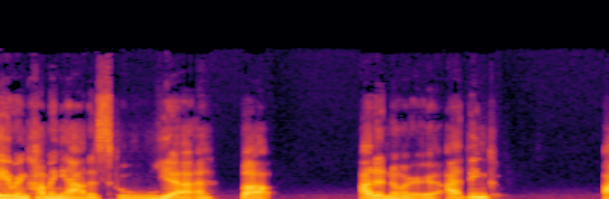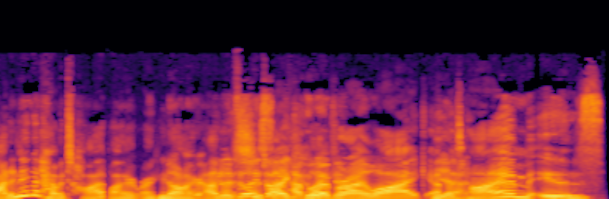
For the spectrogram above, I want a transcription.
even coming out of school. Yeah, but I don't know. I think I didn't even have a type. I don't reckon. No, I don't. It's just I like have, whoever a- I like at Yeah. the time mm-hmm. is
